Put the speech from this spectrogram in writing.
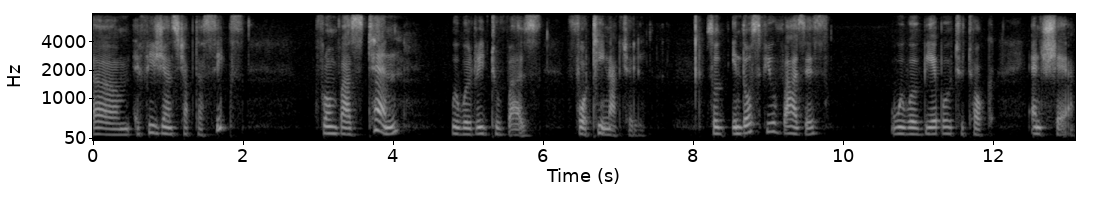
um, Ephesians chapter 6 from verse 10 we will read to verse 14 actually. So, in those few verses, we will be able to talk and share.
